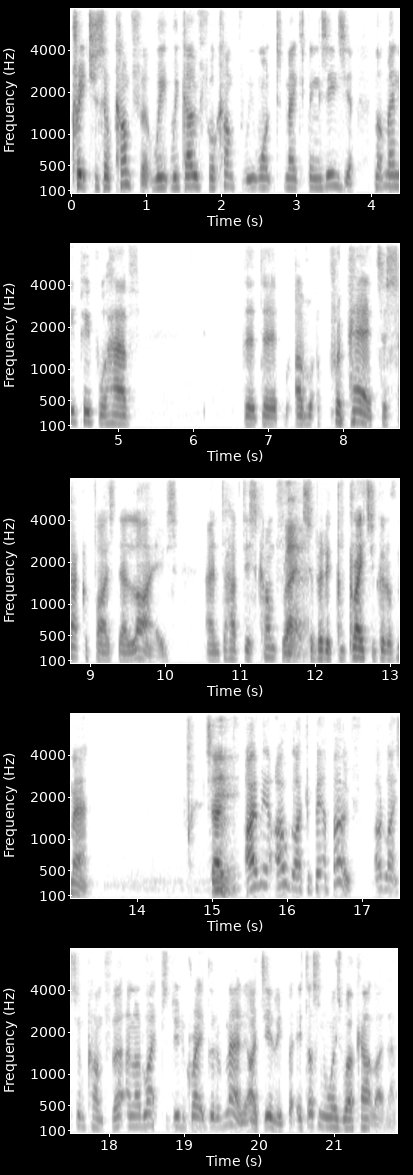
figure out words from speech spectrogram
creatures of comfort. We we go for comfort. We want to make things easier. Not many people have the the are prepared to sacrifice their lives and to have discomfort right. for the greater good of man. So mm. I mean, I would like a bit of both. I would like some comfort, and I'd like to do the greater good of man, ideally. But it doesn't always work out like that.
